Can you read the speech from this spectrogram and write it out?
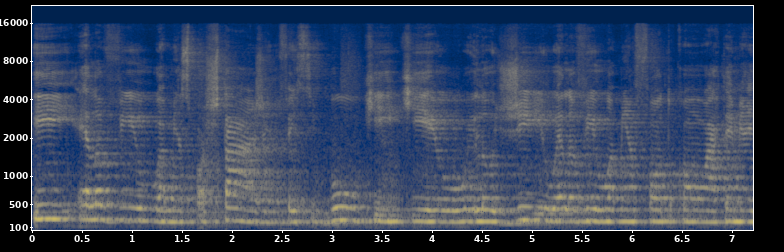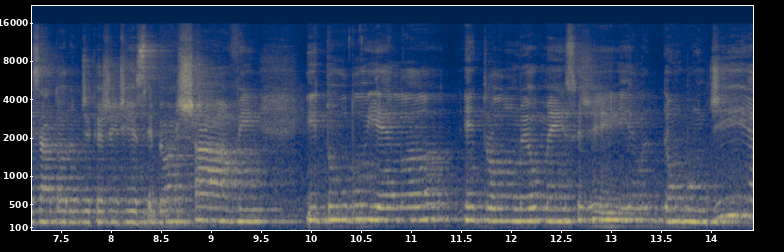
E ela viu as minhas postagens no Facebook, que eu elogio, ela viu a minha foto com o Artemia Isadora no dia que a gente recebeu a chave e tudo, e ela entrou no meu message e ela deu um bom dia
